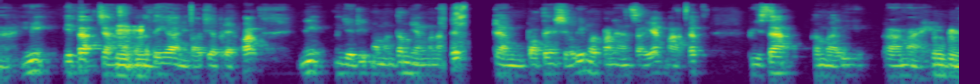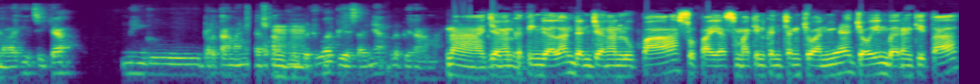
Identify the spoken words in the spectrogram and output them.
Nah ini kita jangan sampai ketinggalan nih. Kalau dia breakout ini menjadi momentum yang menarik dan potensially menurut pandangan saya market bisa kembali ramai. Apalagi jika minggu pertamanya mm-hmm. minggu kedua biasanya lebih ramai. Nah, jangan ketinggalan dan jangan lupa supaya semakin kencang cuannya join bareng kita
